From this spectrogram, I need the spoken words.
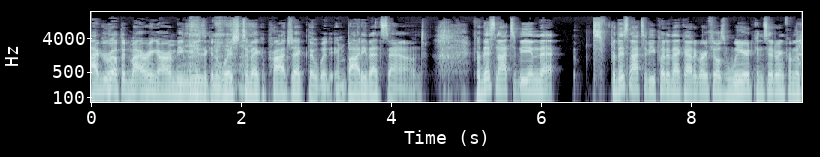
I grew up admiring R&B music and wished to make a project that would embody that sound. For this not to be in that for this not to be put in that category feels weird considering from the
